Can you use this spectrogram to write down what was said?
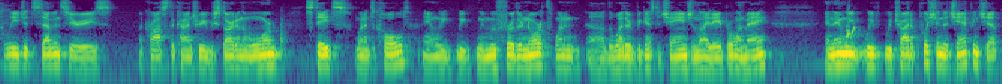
collegiate seven series across the country. We start in the warm states when it's cold, and we, we, we move further north when uh, the weather begins to change in late April and May. And then we, we, we try to push in the championship,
